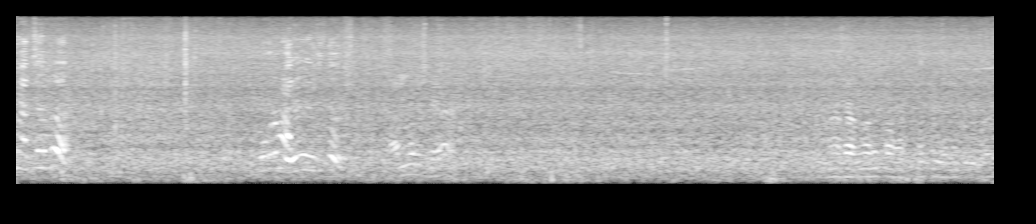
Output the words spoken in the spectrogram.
맞춰봐. 먹으면 안 했는지도. 안 먹으세요. 어떻게 되는 거야.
